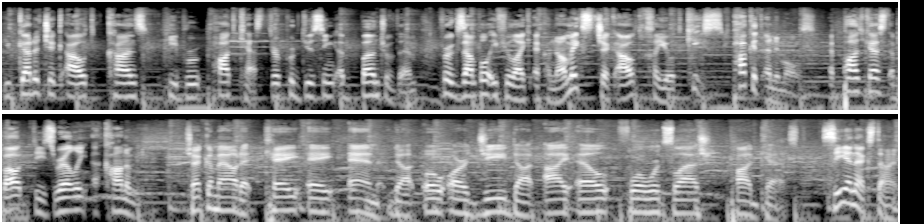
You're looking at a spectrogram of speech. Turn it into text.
you gotta check out Kan's Hebrew podcast. They're producing a bunch of them. For example, if you like economics, check out Chayot Kis, Pocket Animals, a podcast about the Israeli economy. Check them out at kan.org.il forward slash podcast. See you next time.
